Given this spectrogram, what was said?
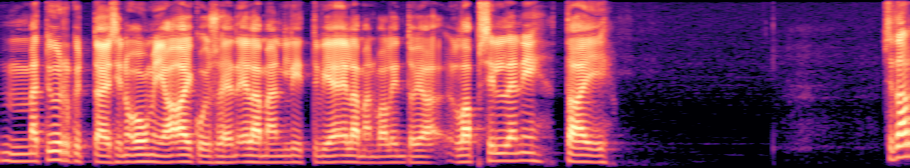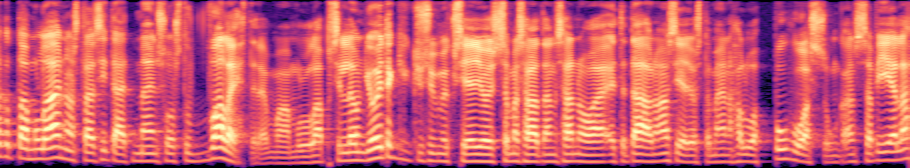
mä tyrkyttäisin omia aikuiseen elämään liittyviä elämänvalintoja lapsilleni tai se tarkoittaa mulle ainoastaan sitä, että mä en suostu valehtelemaan mun lapsille. On joitakin kysymyksiä, joissa mä saatan sanoa, että tämä on asia, josta mä en halua puhua sun kanssa vielä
